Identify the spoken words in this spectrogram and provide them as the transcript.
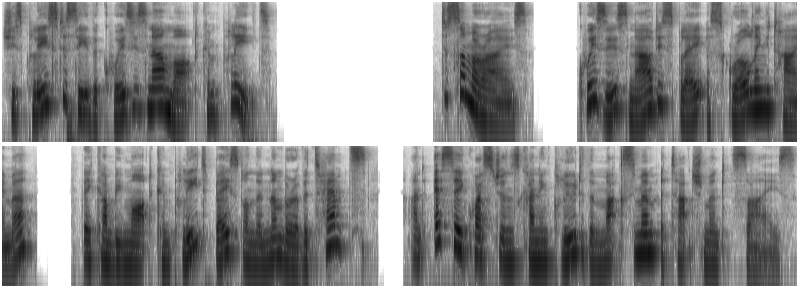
She's pleased to see the quiz is now marked complete. To summarise, quizzes now display a scrolling timer, they can be marked complete based on the number of attempts, and essay questions can include the maximum attachment size.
